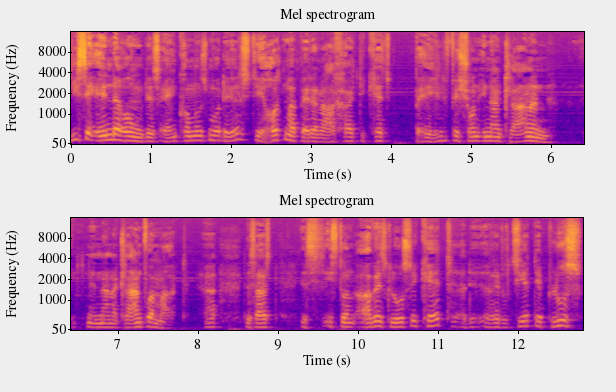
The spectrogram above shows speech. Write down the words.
Diese Änderung des Einkommensmodells, die hat man bei der Nachhaltigkeitsbeihilfe schon in einem kleinen, in einer kleinen Format. Ja. Das heißt, es ist dann Arbeitslosigkeit, reduzierte plus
